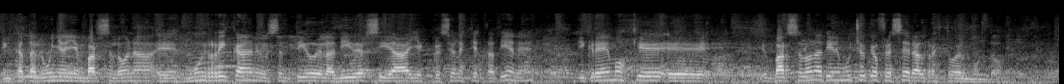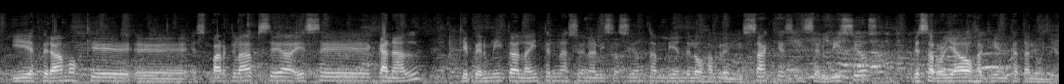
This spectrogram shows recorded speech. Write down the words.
en Cataluña y en Barcelona es muy rica en el sentido de la diversidad y expresiones que esta tiene y creemos que eh, Barcelona tiene mucho que ofrecer al resto del mundo y esperamos que eh, Spark Lab sea ese canal que permita la internacionalización también de los aprendizajes y servicios desarrollados aquí en Cataluña.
